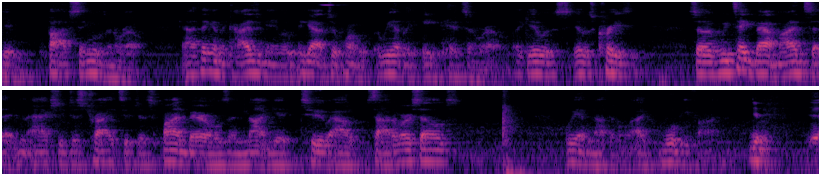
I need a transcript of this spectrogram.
Get five singles in a row. And I think in the Keiser game, it got to a point where we had like eight hits in a row. Like it was it was crazy. So if we take that mindset and actually just try to just find barrels and not get too outside of ourselves, we have nothing. Like we'll be fine. Yeah,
